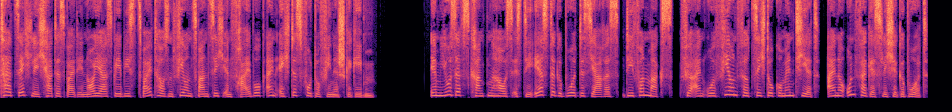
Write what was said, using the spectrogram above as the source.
Tatsächlich hat es bei den Neujahrsbabys 2024 in Freiburg ein echtes Fotofinish gegeben. Im Josefs Krankenhaus ist die erste Geburt des Jahres, die von Max, für 1.44 Uhr dokumentiert, eine unvergessliche Geburt.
